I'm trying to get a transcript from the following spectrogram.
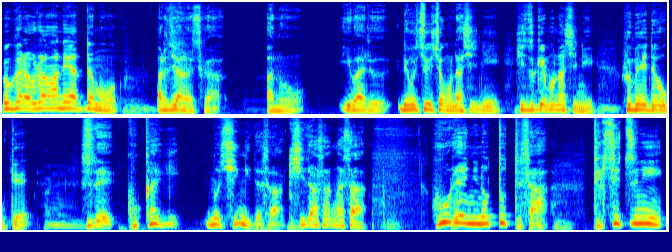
それから裏金やっても、あれじゃないですか、あのいわゆる領収書もなしに、日付もなしに、不明で OK、それで国会議の審議でさ、岸田さんがさ、法令にのっとってさ、適切に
